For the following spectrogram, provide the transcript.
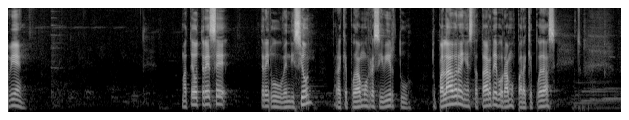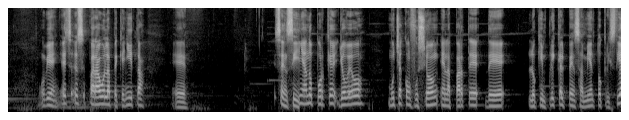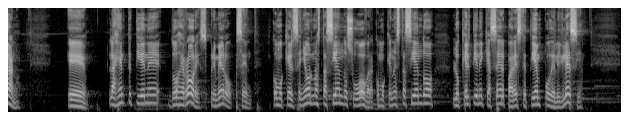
Muy bien. Mateo 13, tu bendición para que podamos recibir tu, palabra en esta tarde. Oramos para que puedas. Muy bien, es, es parábola pequeñita, eh, sencilla, porque yo veo mucha confusión en la parte de lo que implica el pensamiento cristiano. Eh, la gente tiene dos errores. Primero, presente, como que el Señor no está haciendo su obra, como que no está haciendo lo que Él tiene que hacer para este tiempo de la iglesia.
